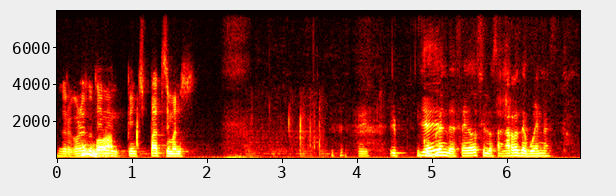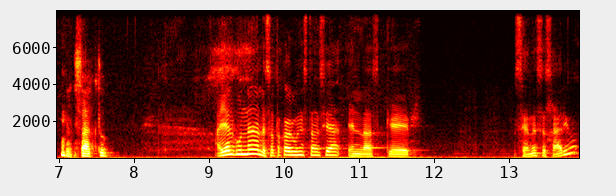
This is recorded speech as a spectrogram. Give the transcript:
Los dragones no tienen pinches patas y manos. Y, Y y hay, cumplen deseos y los agarras de buenas. Exacto. ¿Hay alguna, les ha tocado alguna instancia en las que sea necesario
